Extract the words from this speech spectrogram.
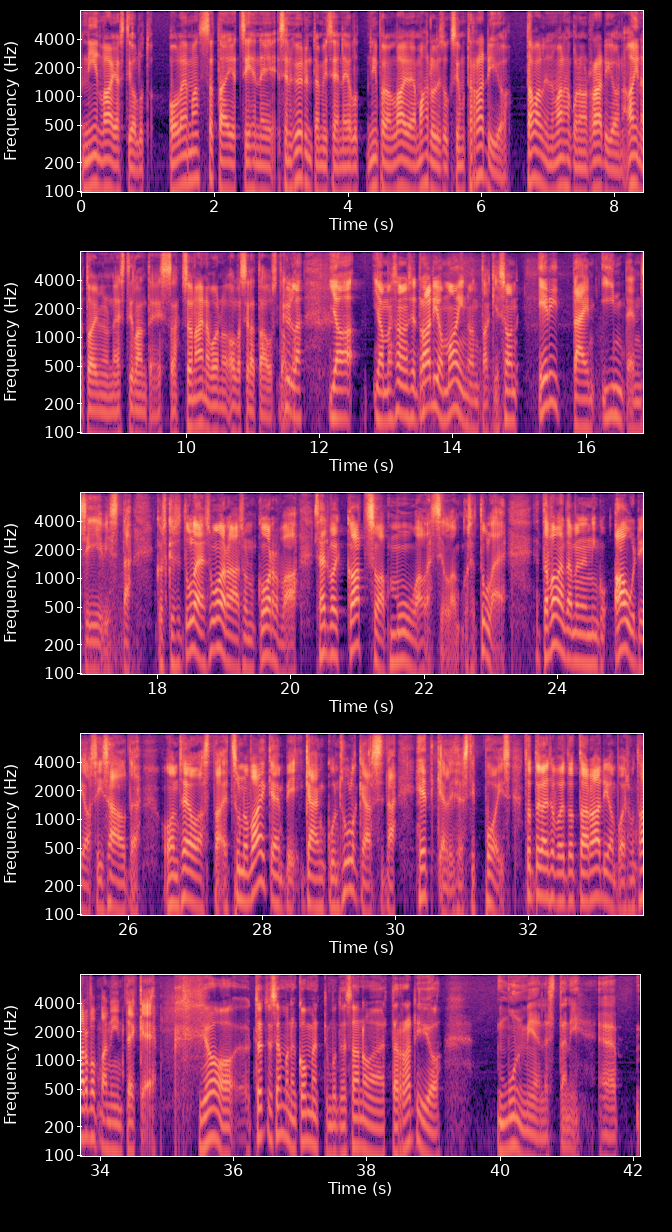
niin laajasti ollut olemassa, tai että siihen ei, sen hyödyntämiseen ei ollut niin paljon laajoja mahdollisuuksia, mutta radio, tavallinen vanha kun on radio, on aina toiminut näissä tilanteissa. Se on aina voinut olla siellä taustalla. Kyllä, ja, ja mä sanoisin, että radiomainontakin, se on erittäin intensiivistä, koska se tulee suoraan sun korvaa. Sä et voi katsoa muualle silloin, kun se tulee. Että tavallaan tämmöinen niin audiosisältö on sellaista, että sun on vaikeampi ikään kuin sulkea sitä hetkellisesti pois. Totta kai sä voit ottaa radion pois, mutta harvopa niin tekee. Joo, täytyy semmoinen kommentti muuten sanoa, että radio mun mielestäni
